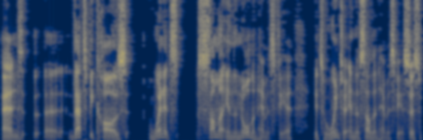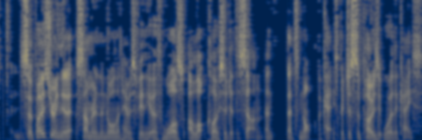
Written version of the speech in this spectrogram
And uh, that's because when it's summer in the northern hemisphere, it's winter in the southern hemisphere. So suppose during the summer in the northern hemisphere, the Earth was a lot closer to the sun, and that's not the case, but just suppose it were the case.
